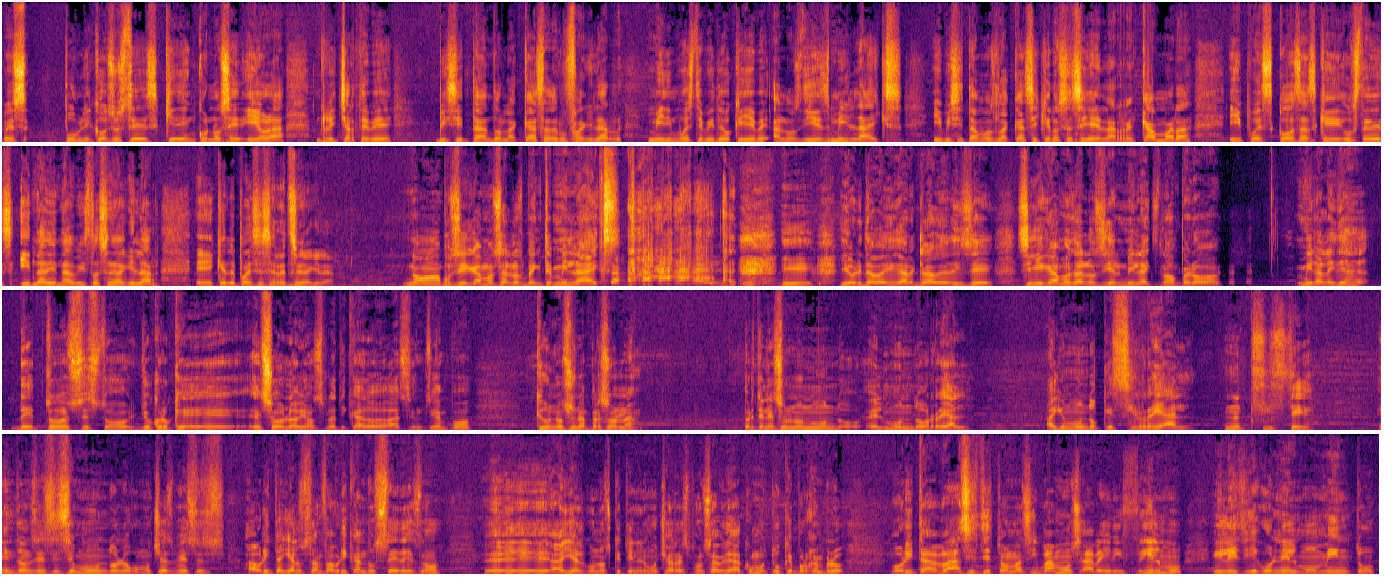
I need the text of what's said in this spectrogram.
Pues público, si ustedes quieren conocer y ahora Richard TV visitando la casa de Rufo Aguilar, mínimo este video que lleve a los 10 mil likes y visitamos la casa y que nos enseñe la recámara y pues cosas que ustedes y nadie ha visto, señor Aguilar. Eh, ¿Qué le parece ese reto, señor Aguilar? No, pues llegamos a los 20 mil likes. y, y ahorita va a llegar Claudia, dice, si llegamos a los 100 mil likes, no, pero mira, la idea de todo es esto, yo creo que eso lo habíamos platicado hace un tiempo, que uno es una persona, pertenece a un mundo, el mundo real. Hay un mundo que es irreal, no existe. Entonces ese mundo luego muchas veces, ahorita ya lo están fabricando ustedes, ¿no? Eh, hay algunos que tienen mucha responsabilidad como tú, que por ejemplo, ahorita vas y te tomas y vamos a ver y filmo y les llego en el momento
